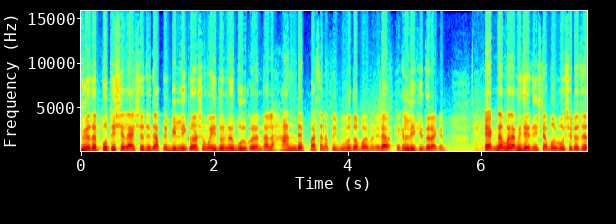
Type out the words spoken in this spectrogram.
দুই হাজার পঁচিশ সালে এসে যদি আপনি বিল্ডিং করার সময় এই ধরনের ভুল করেন, তাহলে হান্ড্রেড পার্সেন্ট আপনি বিপদে পারবেন এটা এখানে লিখিত রাখেন। এক নম্বর আমি যে জিনিসটা বলব, সেটা হচ্ছে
